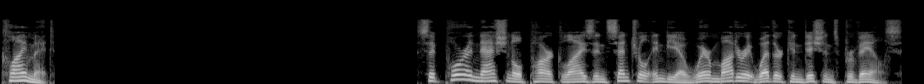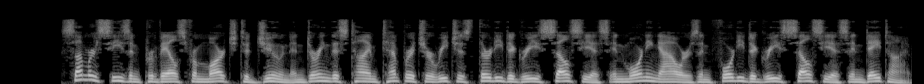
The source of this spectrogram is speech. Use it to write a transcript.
Climate Satpura National Park lies in central India where moderate weather conditions prevails. Summer season prevails from March to June and during this time temperature reaches 30 degrees Celsius in morning hours and 40 degrees Celsius in daytime.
